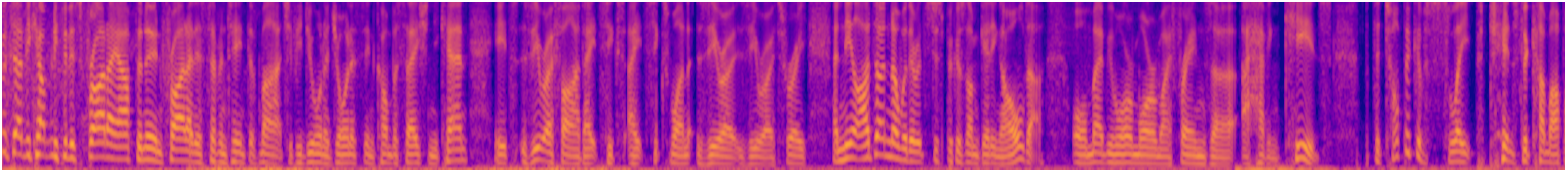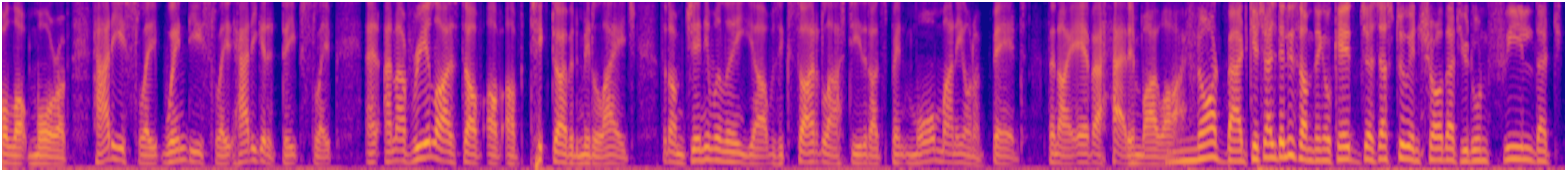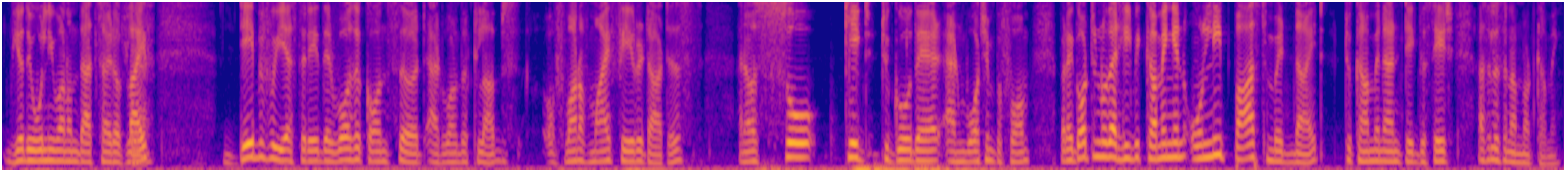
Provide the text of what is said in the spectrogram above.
Good to have your company for this Friday afternoon, Friday the 17th of March. If you do want to join us in conversation, you can. It's 0586861003. And Neeil, I don't know whether it's just because I'm getting older or maybe more and more of my friends are, are having kids, but the topic of sleep tends to come up a lot more of how do you sleep, when do you sleep, how do you get a deep sleep? And, and I've realised I've, I've, I've, ticked over to middle age that I'm genuinely uh, was excited last year that I'd spent more money on a bed than I ever had in my life. Not bad, Kitch. I'll tell you something, okay? Just just to ensure that you don't feel that you're the only one on that side of life. Yeah. Day before yesterday, there was a concert at one of the clubs of one of my favorite artists, and I was so kicked to go there and watch him perform. But I got to know that he'll be coming in only past midnight to come in and take the stage. I said, listen, I'm not coming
